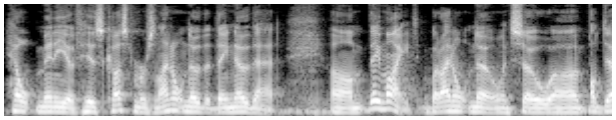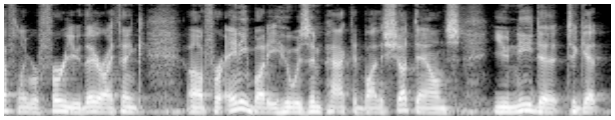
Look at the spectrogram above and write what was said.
help many of his customers. And I don't know that they know that. Um, they might, but I don't know. And so uh, I'll definitely refer you there. I think uh, for anybody who was impacted by the shutdowns, you need to, to get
